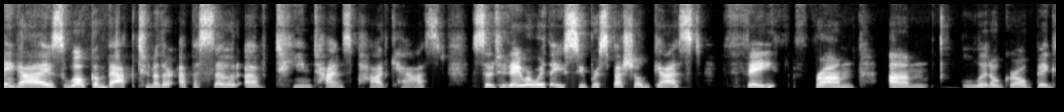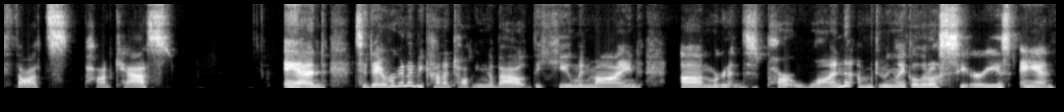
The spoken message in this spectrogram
Hey guys, welcome back to another episode of Teen Times Podcast. So today we're with a super special guest, Faith from um, Little Girl Big Thoughts podcast. And today we're going to be kind of talking about the human mind. Um, we're going to, this is part one. I'm doing like a little series, and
